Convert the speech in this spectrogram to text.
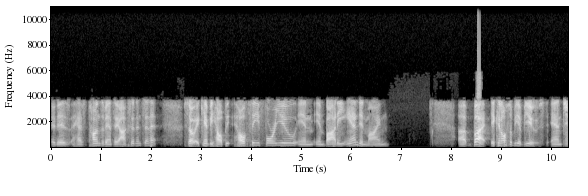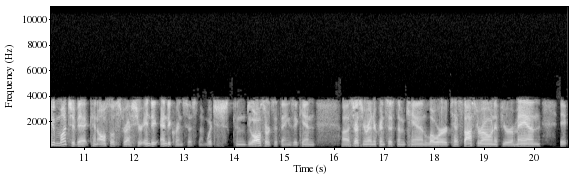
It is it has tons of antioxidants in it. So it can be healthy healthy for you in in body and in mind. Uh, but it can also be abused, and too much of it can also stress your endocrine system, which can do all sorts of things. It can uh, stressing your endocrine system can lower testosterone if you're a man. It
